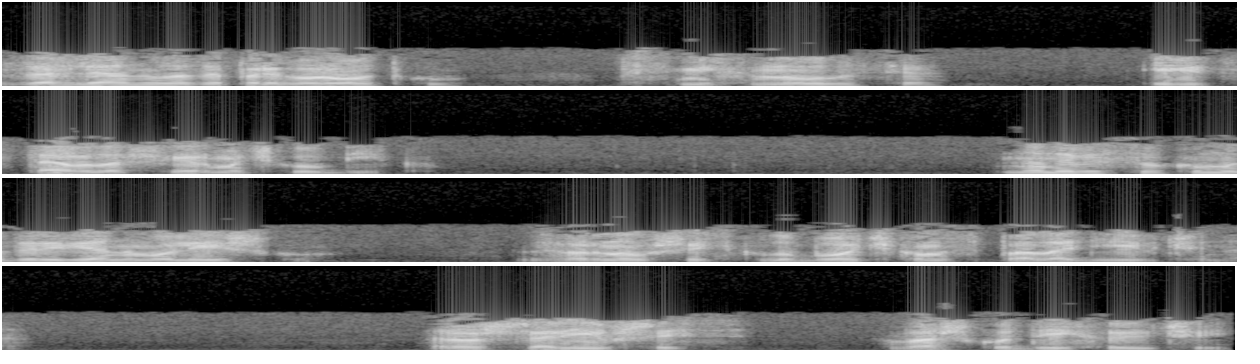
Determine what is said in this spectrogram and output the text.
заглянула за перегородку, всміхнулася і відставила ширмочку вбік. На невисокому дерев'яному ліжку, згорнувшись клубочком, спала дівчина. Розшарівшись, важко дихаючи,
